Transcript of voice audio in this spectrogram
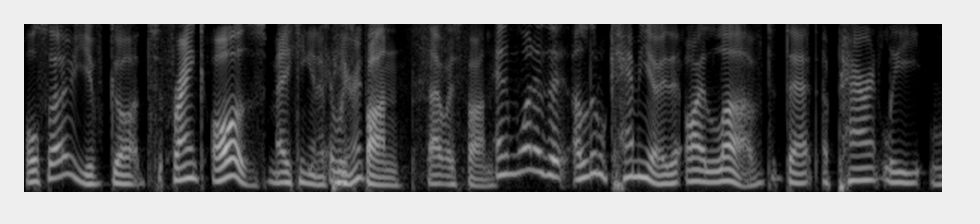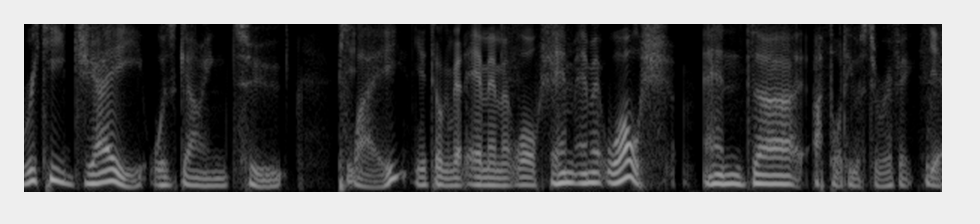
Also, you've got Frank Oz making an It appearance. was fun. That was fun. And one of the a little cameo that I loved that apparently Ricky Jay was going to play. You're talking about M. Emmett Walsh. M. Emmett Walsh, and uh, I thought he was terrific. yeah.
